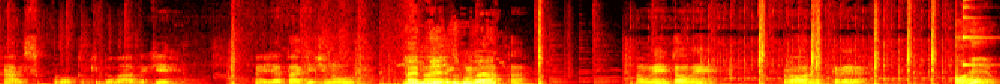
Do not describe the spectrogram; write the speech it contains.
cara escroto aqui do lado aqui. Aí já tá aqui de novo. É Tá mesmo, é? matar. Então vem, então vem. Pela hora que ver. Morreu.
